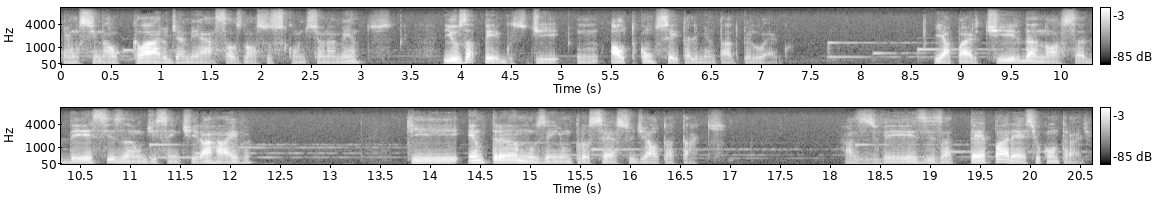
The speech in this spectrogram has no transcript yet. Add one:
é um sinal claro de ameaça aos nossos condicionamentos e os apegos de um autoconceito alimentado pelo ego. E a partir da nossa decisão de sentir a raiva, que entramos em um processo de autoataque. Às vezes até parece o contrário.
